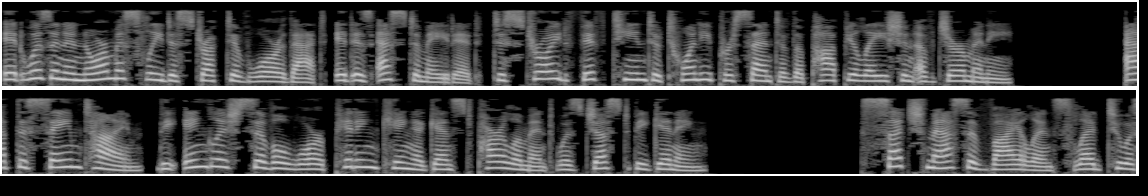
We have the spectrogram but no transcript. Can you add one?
It was an enormously destructive war that, it is estimated, destroyed 15 to 20 percent of the population of Germany. At the same time, the English Civil War pitting king against Parliament was just beginning. Such massive violence led to a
